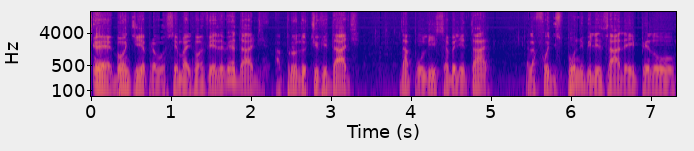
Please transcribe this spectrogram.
É, bom dia para você mais uma vez. É verdade. A produtividade da Polícia Militar, ela foi disponibilizada aí pelo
